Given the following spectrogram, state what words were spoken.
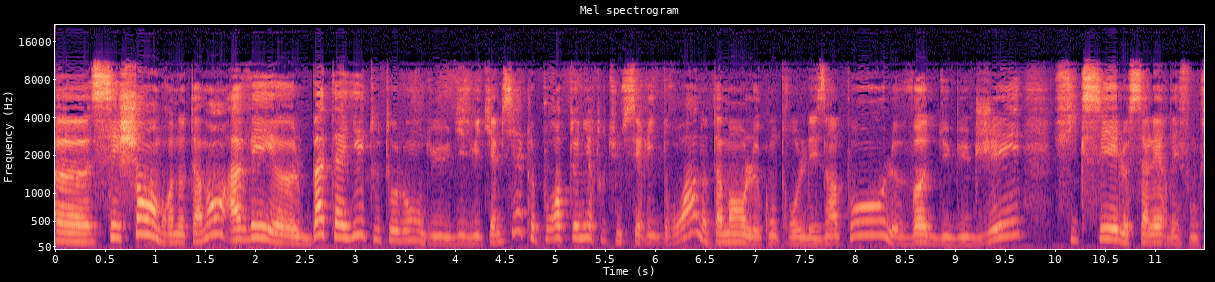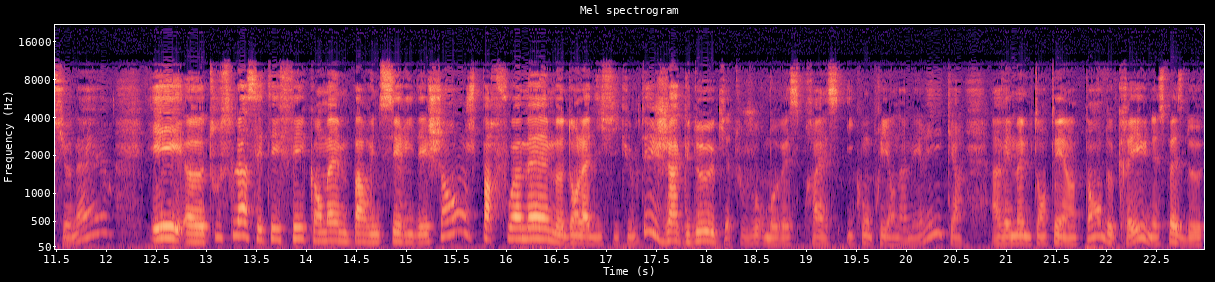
Euh, ces chambres, notamment, avaient euh, bataillé tout au long du XVIIIe siècle pour obtenir toute une série de droits, notamment le contrôle des impôts, le vote du budget, fixer le salaire des fonctionnaires. Et euh, tout cela s'était fait quand même par une série d'échanges, parfois même dans la difficulté. Jacques II, qui a toujours mauvaise presse, y compris en Amérique, avait même tenté un temps de créer une espèce de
